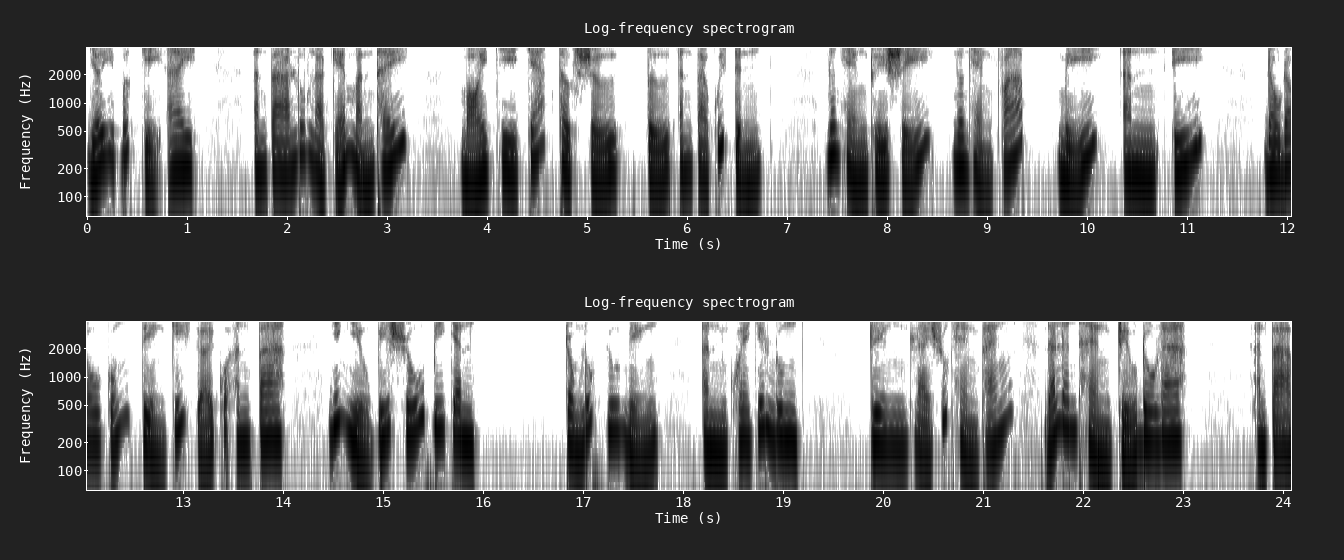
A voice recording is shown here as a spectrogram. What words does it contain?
Với bất kỳ ai, anh ta luôn là kẻ mạnh thế. Mọi chi chát thật sự tự anh ta quyết định. Ngân hàng Thụy Sĩ, Ngân hàng Pháp, Mỹ, Anh, Ý. Đầu đâu cũng tiền ký gửi của anh ta với nhiều bí số bí danh. Trong lúc vui miệng, anh khoe với Luân, riêng lãi suất hàng tháng đã lên hàng triệu đô la. Anh ta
